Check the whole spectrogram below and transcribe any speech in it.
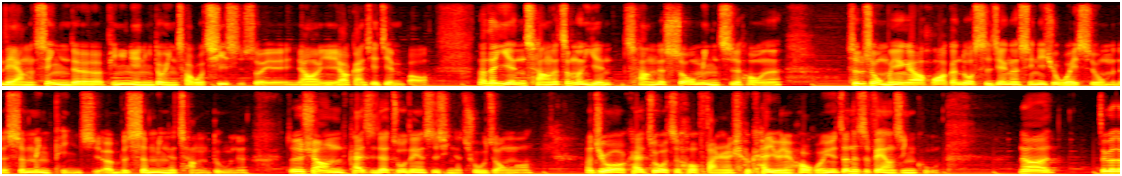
两性的平均年龄都已经超过七十岁，然后也要感谢健保。那在延长了这么延长的寿命之后呢，是不是我们应该要花更多时间跟心力去维持我们的生命品质，而不是生命的长度呢？就是像开始在做这件事情的初衷哦。那结果开始做之后，反而又开始有点后悔，因为真的是非常辛苦。那这个，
